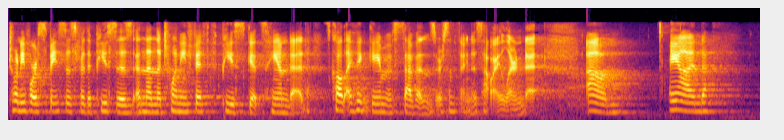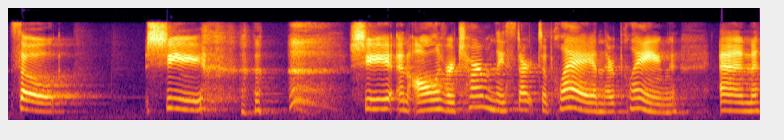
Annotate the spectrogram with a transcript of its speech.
24 spaces for the pieces, and then the 25th piece gets handed. It's called, I think, Game of Sevens or something, is how I learned it. Um, and so she. she and Oliver Charm, they start to play and they're playing and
